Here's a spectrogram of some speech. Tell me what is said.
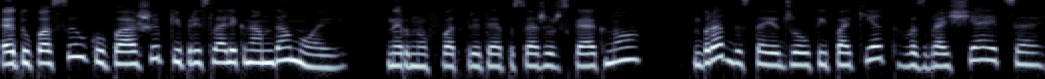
«Эту посылку по ошибке прислали к нам домой. Нырнув в открытое пассажирское окно, брат достает желтый пакет, возвращается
